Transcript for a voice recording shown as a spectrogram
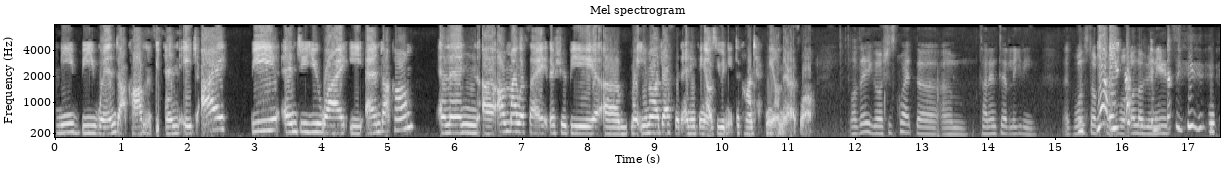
nhibnguyen.com. That's N H I B N G U Y E N dot com. And then uh, on my website, there should be um, my email address and anything else you would need to contact me on there as well. Well, there you go. She's quite the um, talented lady. Like one stop yeah, shop for all of your needs. yeah,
